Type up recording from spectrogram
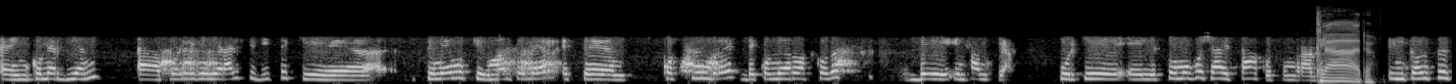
en comer bien. Uh, por lo general se dice que tenemos que mantener este costumbre de comer las cosas de infancia, porque el estómago ya está acostumbrado. Claro. Entonces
